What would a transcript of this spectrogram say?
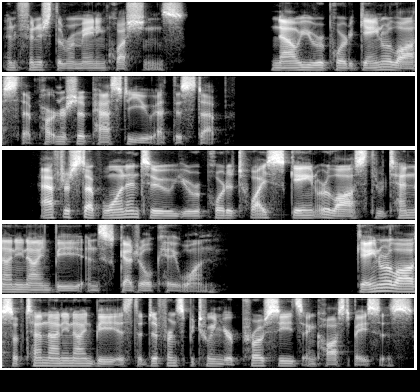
and finish the remaining questions. Now you report a gain or loss that partnership passed to you at this step. After step 1 and 2, you reported twice gain or loss through 1099B and Schedule K1. Gain or loss of 1099B is the difference between your proceeds and cost basis.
